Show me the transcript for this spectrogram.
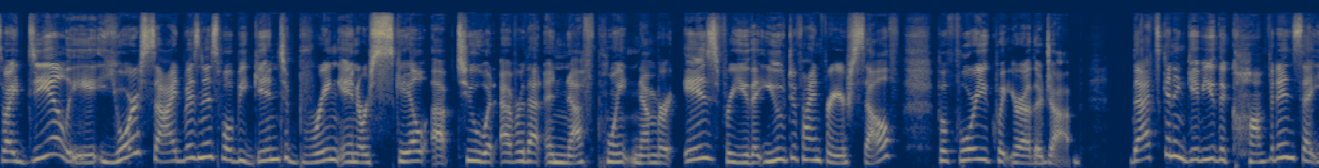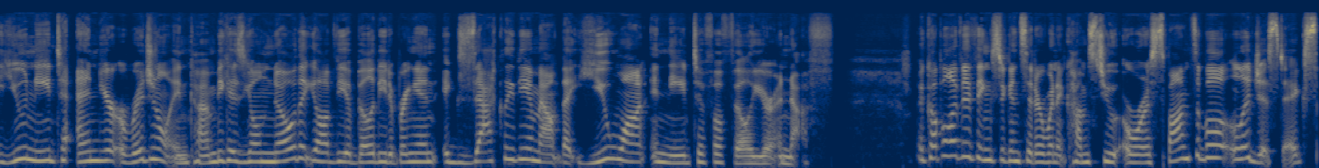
So, ideally, your side business will begin to bring in or scale up to whatever that enough point number is for you that you've defined for yourself before you quit your other job. That's going to give you the confidence that you need to end your original income because you'll know that you'll have the ability to bring in exactly the amount that you want and need to fulfill your enough. A couple other things to consider when it comes to responsible logistics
